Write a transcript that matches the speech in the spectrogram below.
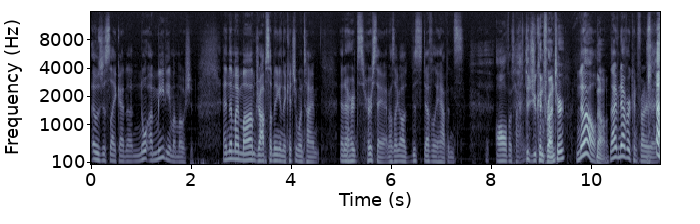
it was just like an, a no, a medium emotion. And then my mom dropped something in the kitchen one time, and I heard her say it, and I was like, "Oh, this definitely happens all the time." Did you confront her? no, No. I've never confronted her.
